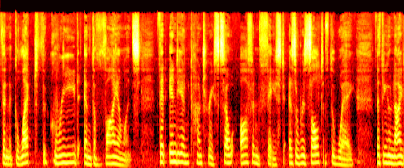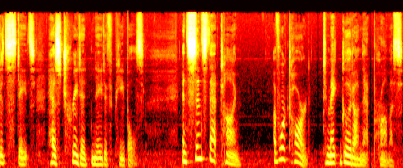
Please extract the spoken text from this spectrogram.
the neglect, the greed, and the violence that Indian country so often faced as a result of the way that the United States has treated Native peoples. And since that time, I've worked hard to make good on that promise.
